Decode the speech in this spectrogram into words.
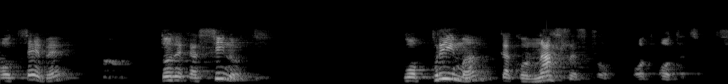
од себе, додека Синот го прима како наследство од Отецот.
